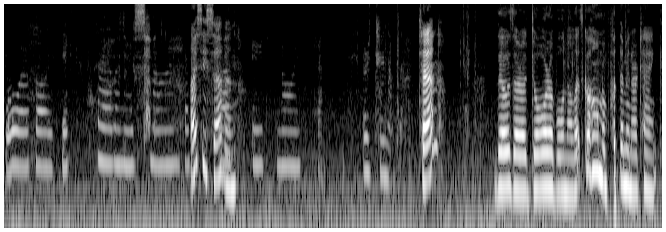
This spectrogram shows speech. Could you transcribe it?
four, five, six, seven, eight, Seven. nine, ten, I see seven. eight, nine, ten. There's ten of them. Ten? Those are adorable. Now let's go home and put them in our tank.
